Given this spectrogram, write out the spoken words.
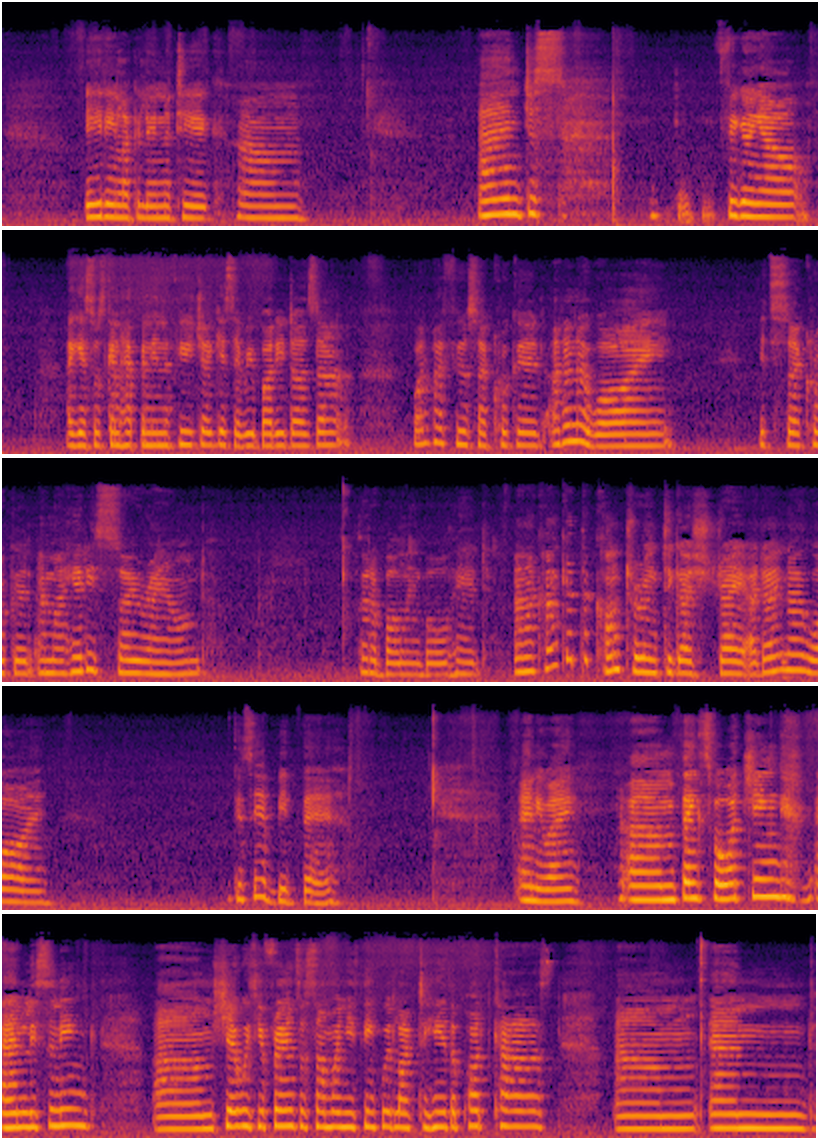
eating like a lunatic, um, and just figuring out, I guess, what's going to happen in the future. I guess everybody does that. Why do I feel so crooked? I don't know why it's so crooked, and my head is so round. Got a bowling ball head. And I can't get the contouring to go straight. I don't know why. You can see a bit there. Anyway, um, thanks for watching and listening. Um, share with your friends or someone you think would like to hear the podcast. Um, and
